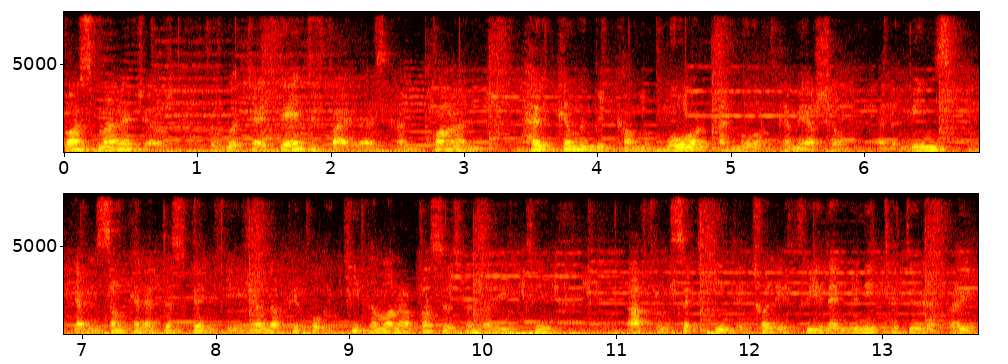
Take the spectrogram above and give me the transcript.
bus managers, we've got to identify this and plan how can we become more and more commercial. If it means giving some kind of discount to these younger people to keep them on our buses when they're 18, uh, from 16 to 23, then we need to do it, right?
